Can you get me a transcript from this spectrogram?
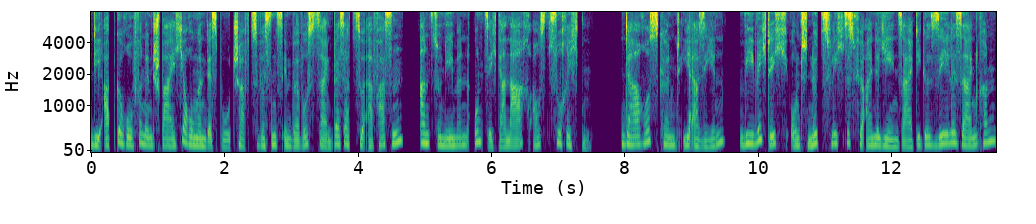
die abgerufenen Speicherungen des Botschaftswissens im Bewusstsein besser zu erfassen, anzunehmen und sich danach auszurichten. Daraus könnt ihr ersehen, wie wichtig und nützlich es für eine jenseitige Seele sein kann,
